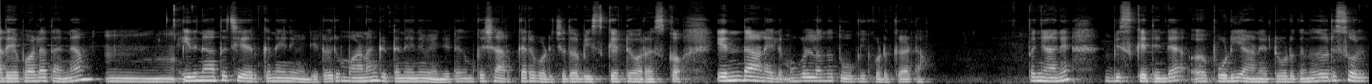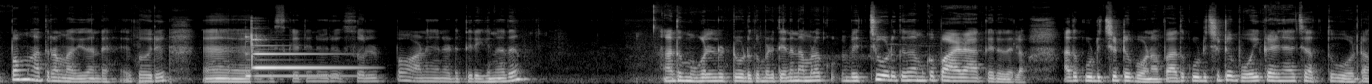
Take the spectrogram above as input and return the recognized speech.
അതേപോലെ തന്നെ ഇതിനകത്ത് ചേർക്കുന്നതിന് വേണ്ടിയിട്ട് ഒരു മണം കിട്ടുന്നതിന് വേണ്ടിയിട്ട് നമുക്ക് ശർക്കര പൊടിച്ചതോ ബിസ്ക്കറ്റോ റസ്കോ എന്താണേലും മുകളിലൊന്ന് തൂക്കി കൊടുക്കുക കേട്ടോ. അപ്പം ഞാൻ ബിസ്ക്കറ്റിന്റെ പൊടിയാണ് ഇട്ട് കൊടുക്കുന്നത്. ഒരു സ്വല്പം മാത്രം മതി തണ്ടേ ഇപ്പോൾ ഒരു ബിസ്ക്കറ്റിന്റെ ഒരു സ്വല്പമാണ് ഞാൻ എടുത്തിരിക്കുന്നത്. അത് മുകളിലിട്ട് കൊടുക്കുമ്പോഴത്തേനും നമ്മൾ വെച്ച് കൊടുക്കുന്നത് നമുക്ക് പാഴാക്കരുതല്ലോ. അത് കുടിച്ചിട്ട് പോകണം അപ്പോൾ അത് കുടിച്ചിട്ട് പോയി കഴിഞ്ഞാൽ ചത്തുപോകും കേട്ടോ.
